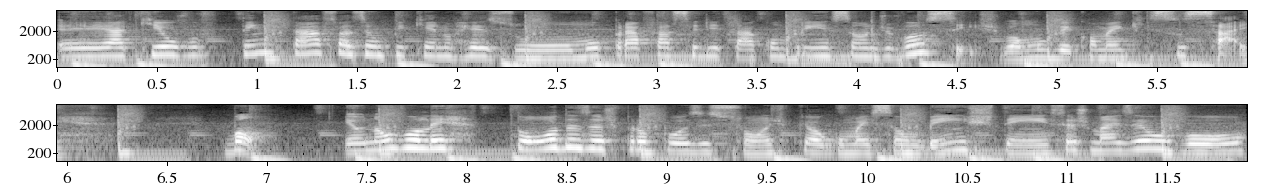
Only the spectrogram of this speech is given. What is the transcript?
é, aqui eu vou tentar fazer um pequeno resumo para facilitar a compreensão de vocês. Vamos ver como é que isso sai. Bom, eu não vou ler todas as proposições, porque algumas são bem extensas, mas eu vou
